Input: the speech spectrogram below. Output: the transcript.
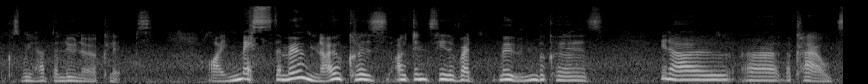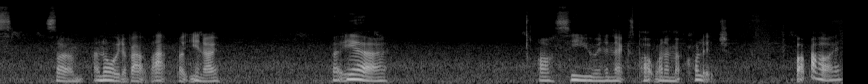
because we had the lunar eclipse. I missed the moon though because I didn't see the red moon because, you know, uh, the clouds. So I'm annoyed about that, but you know. But yeah, I'll see you in the next part when I'm at college. Bye bye.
